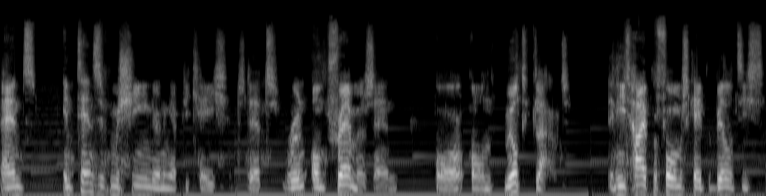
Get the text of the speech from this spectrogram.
And intensive machine learning applications that run on-premise and or on multi-cloud. They need high performance capabilities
